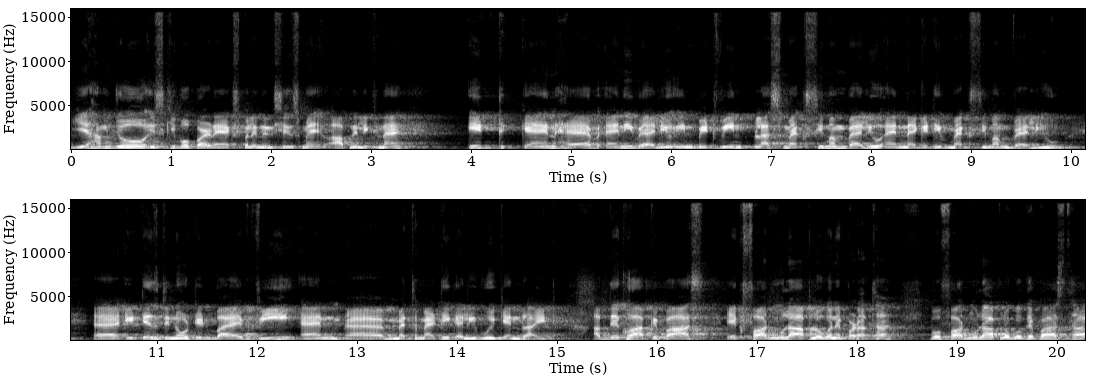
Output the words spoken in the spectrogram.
ये हम जो इसकी वो पढ़ रहे हैं एक्सप्लेनेशन इसमें आपने लिखना है it can have any value in between plus maximum value and negative maximum value it is denoted by V and mathematically we can write अब देखो आपके पास एक फार्मूला आप लोगों ने पढ़ा था, वो फार्मूला आप लोगों के पास था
